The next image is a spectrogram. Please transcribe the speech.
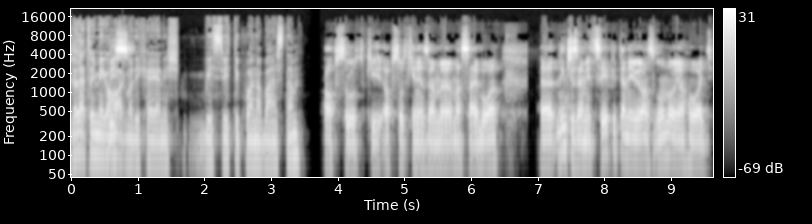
De lehet, hogy még a Visz... harmadik helyen is visszvittük volna Barnes, nem? Abszolút, ki, abszolút kinézem Massájból. Nincs ezen mit szépíteni, ő azt gondolja, hogy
